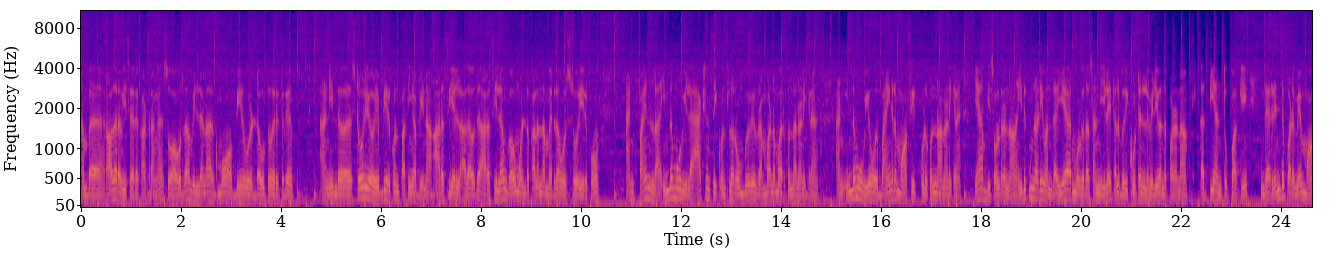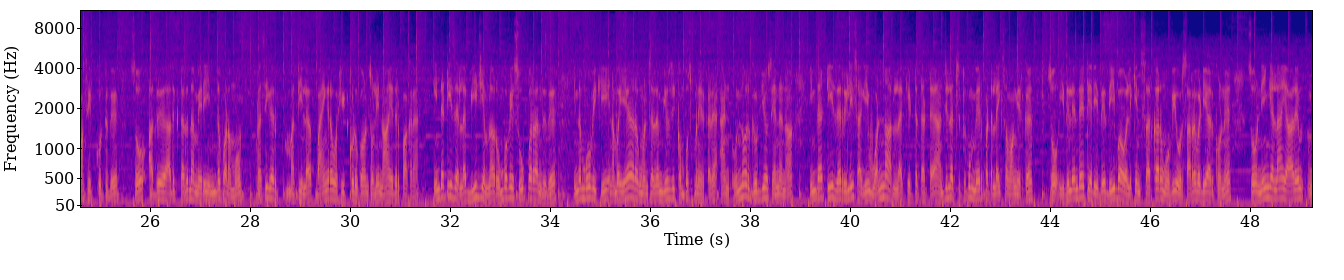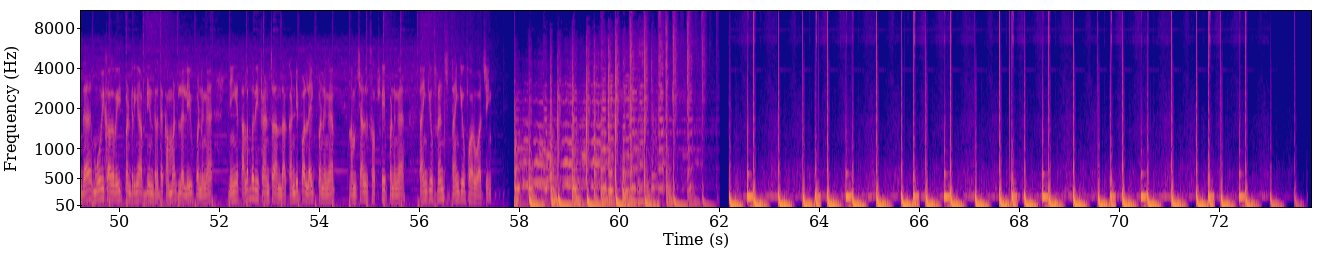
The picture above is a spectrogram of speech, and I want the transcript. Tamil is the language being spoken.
நம்ம ராதாரவி சாரை காட்டுறாங்க. ஸோ அவர் தான் வில்லனாக இருக்குமோ அப்படின்னு ஒரு டவுட்டும் இருக்குது. அண்ட் இந்த ஸ்டோரியோ எப்படி இருக்கும்னு பார்த்தீங்க அப்படின்னா அரசியல் அதாவது அரசியலும் கவர்மெண்ட்டும் கலந்த மாதிரி தான் ஒரு ஸ்டோரி இருக்கும். அண்ட் ஃபைனலாக இந்த மூவியில் ஆக்ஷன் சீக்வன்ஸ்லாம் ரொம்பவே பிரம்மாண்டமாக இருக்கும்னு தான் நினைக்கிறேன். அண்ட் இந்த மூவியும் ஒரு பயங்கர மாஸ் ஹிட் கொடுக்கும்னு நான் நினைக்கிறேன். ஏன் அப்படி சொல்கிறேன்னா இதுக்கு முன்னாடி வந்த ஏஆர் முருகதாஸ் அண்ட் இளைய தளபதி கூட்டணியில் வெளிவந்த படம்னா கத்தி அண்ட் துப்பாக்கி இந்த ரெண்டு படமே மாஸ் ஹிட் கொடுத்தது. ஸோ அது அதுக்கு தகுந்த மாரி இந்த படமும் ரசிகர் மத்தியில் பயங்கர ஒரு ஹிட் கொடுக்கும்னு சொல்லி நான் எதிர்பார்க்குறேன். இந்த டீசரில் பிஜிஎம்லாம் ரொம்பவே சூப்பராக இருந்தது. இந்த மூவிக்கு நம்ம ஏஆர் ரகுமான் சார் தான் மியூசிக் கம்போஸ் பண்ணியிருக்காரு. அண்ட் இன்னொரு குட் நியூஸ் என்னென்னா இந்த டீசர் ரிலீஸ் ஆகி ஒன் ஹவரில் கிட்டத்தட்ட அஞ்சு லட்சத்துக்கும் மேற்பட்ட லைக்ஸை வாங்கியிருக்கு. ஸோ இதுலேருந்தே தெரியுது தீபாவளிக்கு இந்த சர்க்கார் மூவி ஒரு சரவடியாக இருக்கும்னு. ஸோ நீங்கள்லாம் யார் இந்த மூவிக்காக வெயிட் பண்ணுறீங்க அப்படின்றத கமெண்ட்டில் லீவ் பண்ணுங்கள் நீங்கள் தளபதி ஃபேன்ஸாக இருந்தால் கண்டிப்பாக லைக் பண்ணுங்கள் நம்ம சேனலுக்கு சப்ஸ்கிரைப் பண்ணுங்கள் தேங்க்யூ ஃப்ரெண்ட்ஸ் தேங்க்யூ ஃபார் வாட்சிங்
